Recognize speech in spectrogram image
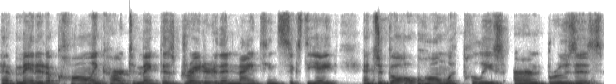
have made it a calling card to make this greater than 1968 and to go home with police earned bruises,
